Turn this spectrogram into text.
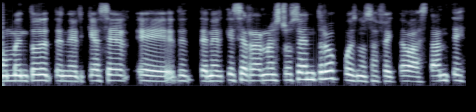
Momento de tener que hacer, eh, de tener que cerrar nuestro centro, pues nos afecta bastante.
